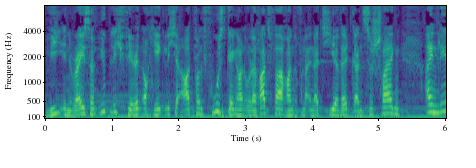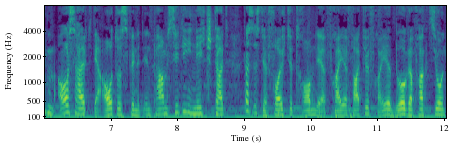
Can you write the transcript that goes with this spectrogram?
Wie in Racern üblich fehlen auch jegliche Art von Fußgängern oder Radfahrern, von einer Tierwelt ganz zu schweigen. Ein Leben außerhalb der Autos findet in Palm City nicht statt. Das ist der feuchte Traum der Freie Fahrt für freie Bürgerfraktion,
